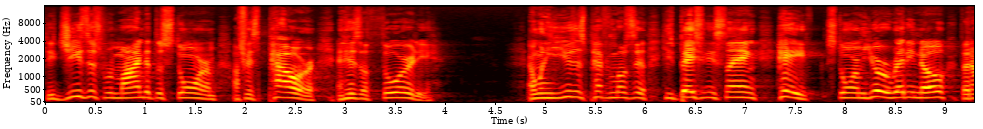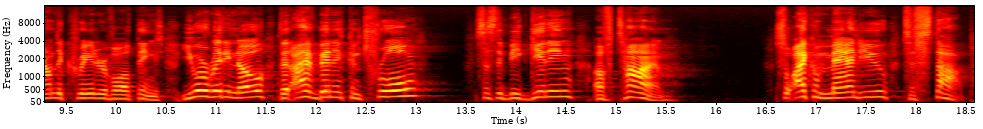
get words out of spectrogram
See, Jesus reminded the storm of his power and his authority. And when he uses Pephimoso, he's basically saying, Hey, storm, you already know that I'm the creator of all things. You already know that I have been in control since the beginning of time. So I command you to stop.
